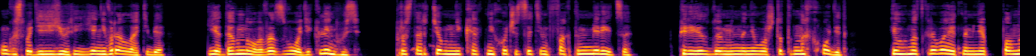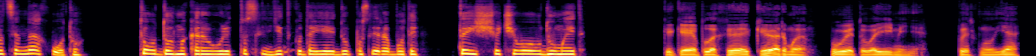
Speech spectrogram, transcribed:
«Господи, Юрий, я не врала тебе. Я давно в разводе, клянусь. Просто Артем никак не хочет с этим фактом мириться. Перед доме на него что-то находит, и он открывает на меня полноценную охоту. То у дома караулит, то следит, куда я иду после работы, то еще чего удумает». «Какая плохая карма у этого имени», — пыркнул я,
